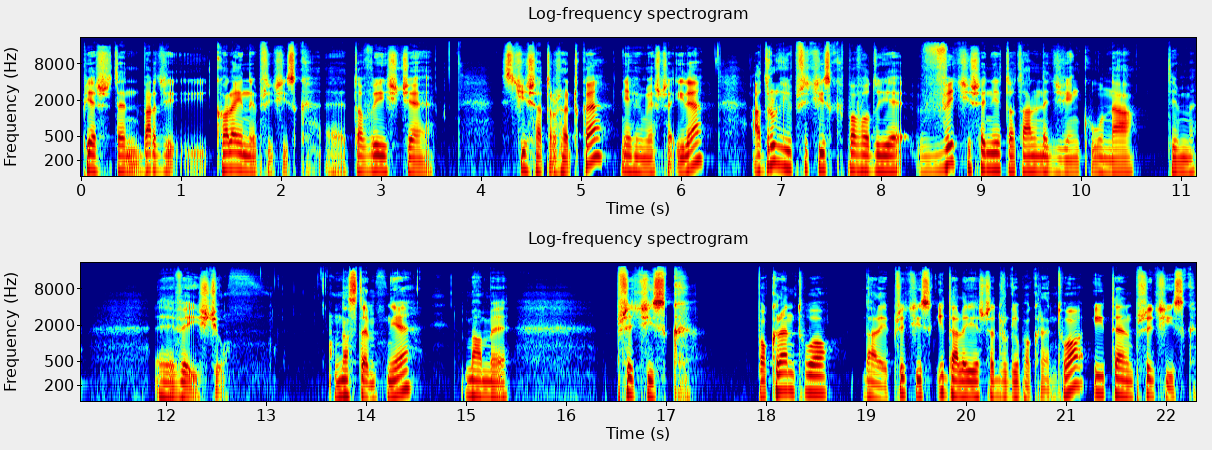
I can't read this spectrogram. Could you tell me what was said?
pierwszy ten bardziej kolejny przycisk e, to wyjście ścisza troszeczkę, nie wiem jeszcze ile, a drugi przycisk powoduje wyciszenie totalne dźwięku na tym e, wyjściu. Następnie mamy przycisk pokrętło, dalej przycisk i dalej jeszcze drugie pokrętło i ten przycisk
